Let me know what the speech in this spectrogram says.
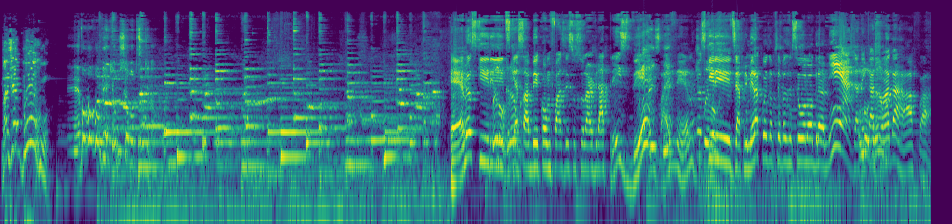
Mas é burro! É, vamos, vamos ver aqui, eu não sei o nome disso aqui não. É, meus queridos, quer saber como fazer seu celular virar 3D? 3D. Vai vendo. Tipo meus queridos, é a primeira coisa pra você fazer seu holograminha, já tem que achar uma garrafa.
